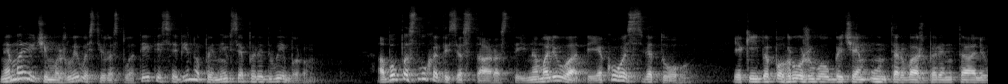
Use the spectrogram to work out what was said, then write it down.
Не маючи можливості розплатитися, він опинився перед вибором або послухатися старости і намалювати якогось святого, який би погрожував бичем Унтерваш-Беренталю,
